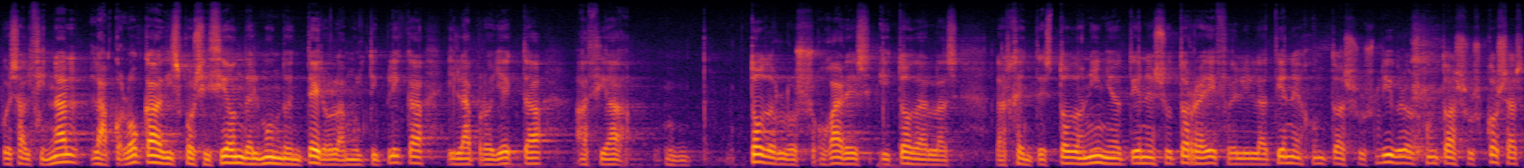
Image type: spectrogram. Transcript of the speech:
pues al final la coloca a disposición del mundo entero, la multiplica y la proyecta hacia mm, todos los hogares y todas las, las gentes. Todo niño tiene su torre Eiffel y la tiene junto a sus libros, junto a sus cosas,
